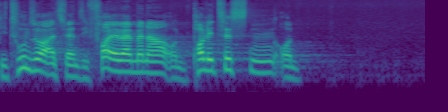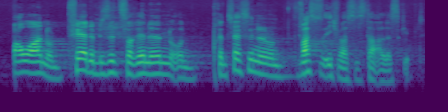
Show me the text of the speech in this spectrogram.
Die tun so, als wären sie Feuerwehrmänner und Polizisten und Bauern und Pferdebesitzerinnen und Prinzessinnen und was weiß ich, was es da alles gibt.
